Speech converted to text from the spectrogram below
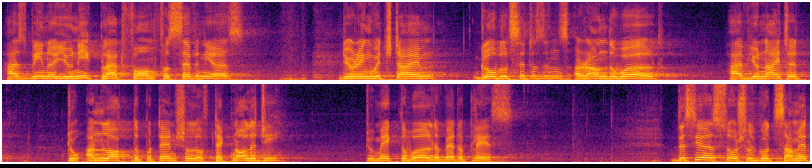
has been a unique platform for seven years, during which time global citizens around the world have united to unlock the potential of technology to make the world a better place. This year's Social Good Summit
